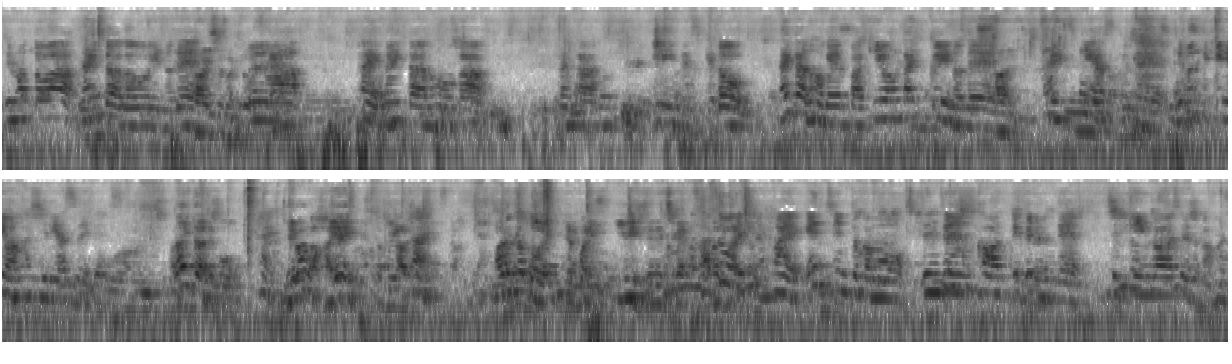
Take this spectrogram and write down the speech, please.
地元はナイターが多いので、はい自分は、はい、ナイターの方が、なんか、いいんですけど、ナイターの方がやっぱ気温が低いので、はい食いつきやすくて、自分的には走りやすいです。ナイターでもはい。出番が早い時があるじゃないですか。あれだと、やっぱりイメージ全然違います。あそうですね、はい。エンジンとかも全然変わってくるんで、セッティング合わせるのが難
